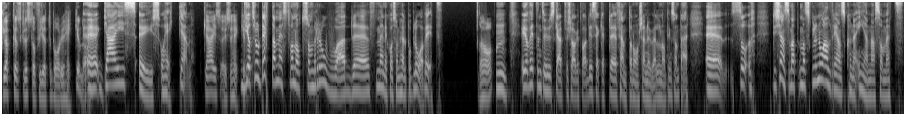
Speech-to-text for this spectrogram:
Göcken skulle stå för Göteborg och Häcken då? Eh, Gais, ÖIS och Häcken. Gais, ÖIS och Häcken. Jag tror detta mest var något som roade människor som höll på Blåvitt. Ja. Mm. Jag vet inte hur skarpt förslaget var, det är säkert eh, 15 år sedan nu eller någonting sånt där. Eh, så det känns som att man skulle nog aldrig ens kunna enas om ett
